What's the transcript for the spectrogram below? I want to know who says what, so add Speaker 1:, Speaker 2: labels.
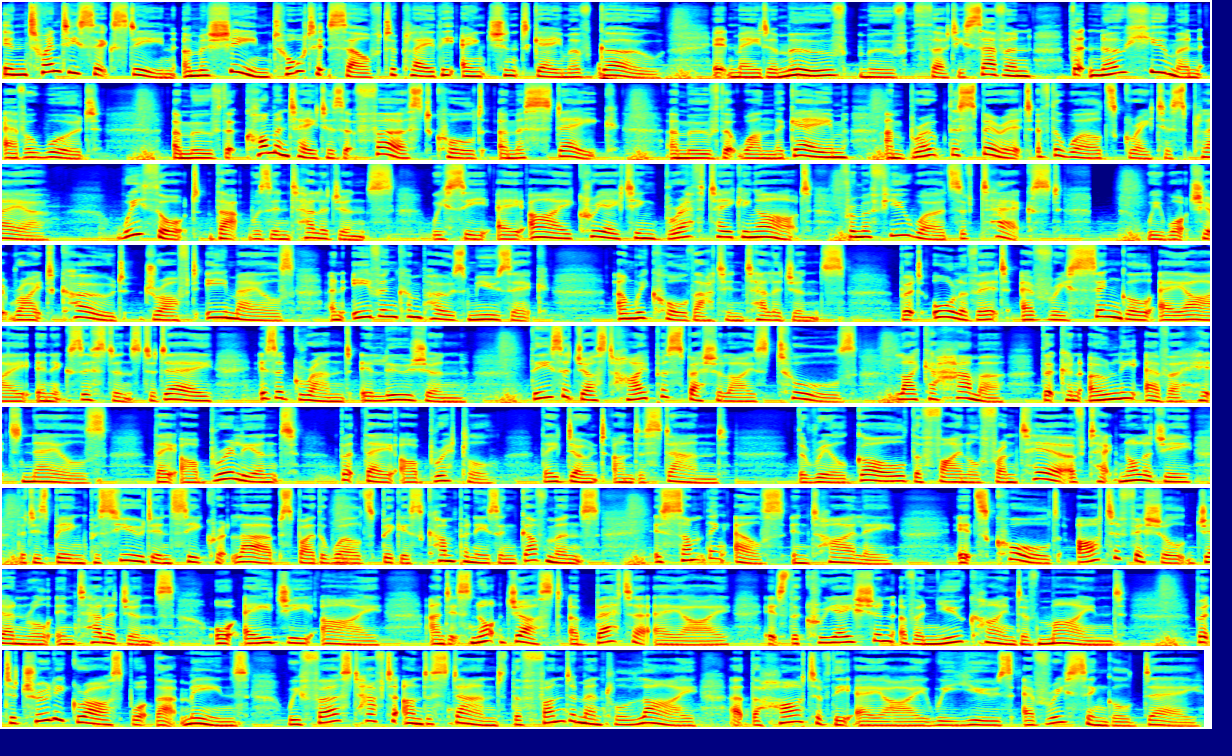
Speaker 1: In 2016, a machine taught itself to play the ancient game of Go. It made a move, move 37, that no human ever would. A move that commentators at first called a mistake. A move that won the game and broke the spirit of the world's greatest player. We thought that was intelligence. We see AI creating breathtaking art from a few words of text, we watch it write code, draft emails, and even compose music. And we call that intelligence. But all of it, every single AI in existence today, is a grand illusion. These are just hyper specialized tools, like a hammer that can only ever hit nails. They are brilliant, but they are brittle. They don't understand. The real goal, the final frontier of technology that is being pursued in secret labs by the world's biggest companies and governments, is something else entirely. It's called Artificial General Intelligence, or AGI, and it's not just a better AI, it's the creation of a new kind of mind. But to truly grasp what that means, we first have to understand the fundamental lie at the heart of the AI we use every single day.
